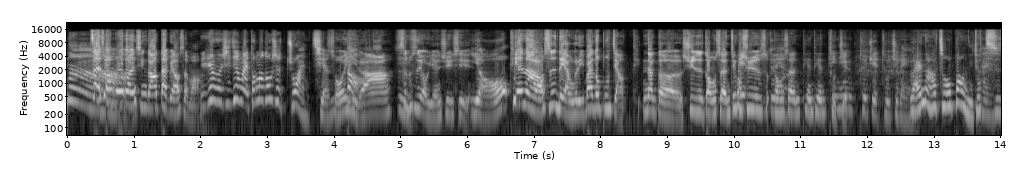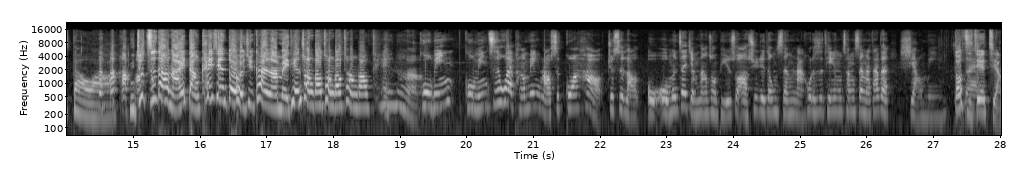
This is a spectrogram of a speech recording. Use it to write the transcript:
哪！再创波段新高代表什么你？任何时间买，通通都是赚钱。所以啦，嗯是不是有延续性？有天呐，老师两个礼拜都不讲那个旭日东升，结果旭日东升天天突解。突解突解嘞，来拿周报你就知道啊，你就知道哪一档 K 线对回去看啦、每天创高创高创高，天哪！股民股民之外，旁边老师挂号就是老我我们在节目当中，比如说啊，旭日东升啦，或者是天佑昌生啦，他的小名都直接讲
